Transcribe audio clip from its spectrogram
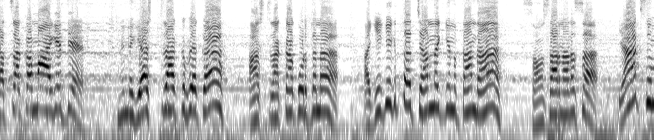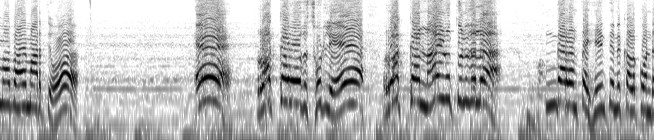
ಹೆಚ್ಚ ಕಮ್ಮ ಆಗೈತಿ ನಿನಗೆ ಎಷ್ಟು ರೊಕ್ಕ ಬೇಕ? ಅಷ್ಟು ರೊಕ್ಕ ಕೊಡ್ತಾನ. ಚಂದ ಚಂದಕ್ಕಿನ ತಂದ ಸಂಸಾರ ನಡೆಸ. ಯಾಕೆ ಸುಮ್ಮ ಬಾಯ್ ಮಾಡ್ತೀವೋ ಏ ರೊಕ್ಕ ಓದು ಸುಡ್ಲಿ. ರೊಕ್ಕ ನಾಯಿನೂ ತಿನ್ನೋದಿಲ್ಲ. ಬಂಗಾರ ಅಂತ ಹೆಂಡತಿನ ಕಳ್ಕೊಂಡ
